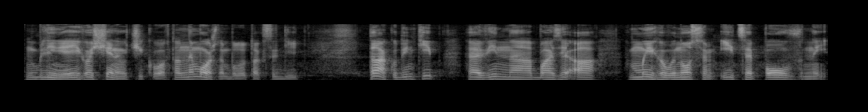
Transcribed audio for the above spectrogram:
Ну блін, я його ще не очікував. Там не можна було так сидіти. Так, один тіп, е, він на базі А. Ми його виносимо, і це повний,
